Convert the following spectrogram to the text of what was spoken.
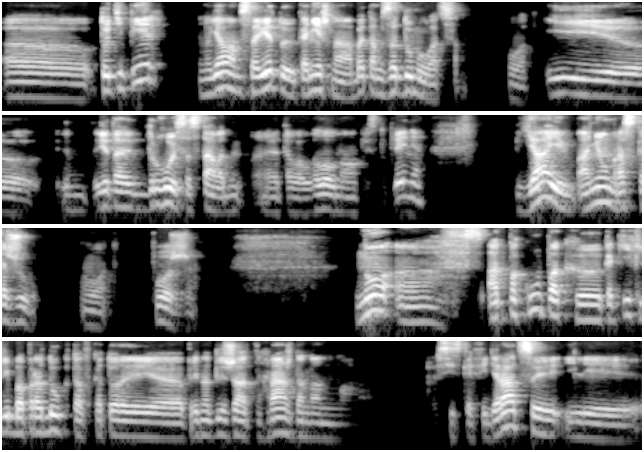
э, то теперь, ну, я вам советую, конечно, об этом задумываться. Вот. И э, это другой состав этого уголовного преступления. Я и о нем расскажу вот, позже. Но э, от покупок э, каких-либо продуктов, которые принадлежат гражданам Российской Федерации или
